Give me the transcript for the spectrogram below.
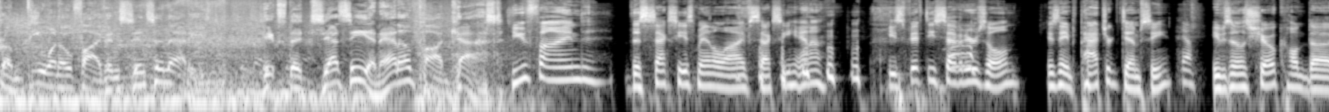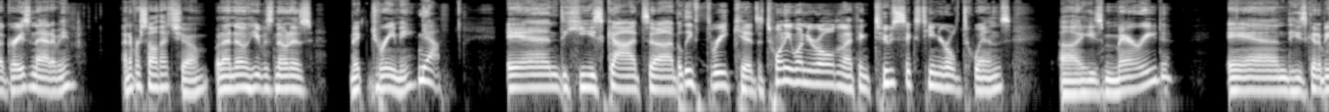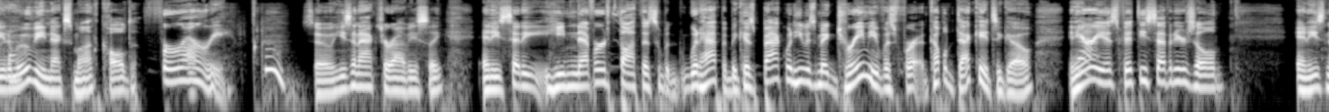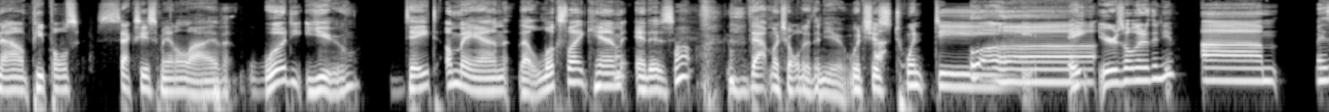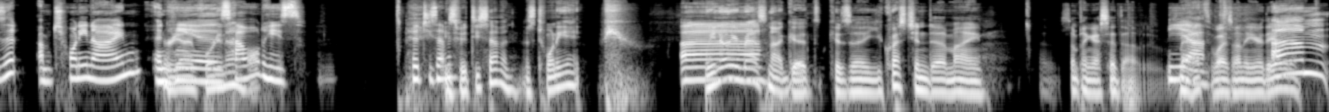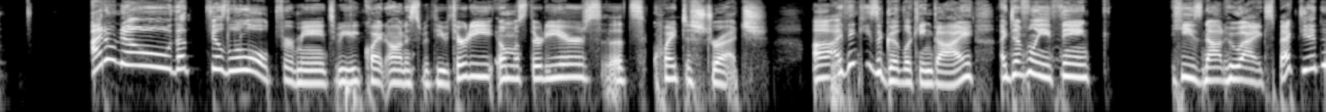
From B105 in Cincinnati, it's the Jesse and Anna podcast. Do you find the sexiest man alive sexy, Anna? He's 57 years old. His name's Patrick Dempsey. Yeah. He was in a show called uh, Grey's Anatomy. I never saw that show, but I know he was known as McDreamy. Yeah. And he's got, uh, I believe, three kids a 21 year old and I think two 16 year old twins. Uh, he's married and he's going to be in a movie next month called Ferrari. So he's an actor, obviously. And he said he, he never thought this would, would happen because back when he was McDreamy was for a couple decades ago. And here he is, 57 years old, and he's now people's sexiest man alive. Would you date a man that looks like him and is that much older than you, which is 28 Uh, years older than you? Um, is it? I'm 29, and 39, he is 49. how old? He's 57. He's 57. It's 28. uh, we know your math's not good because uh, you questioned uh, my uh, something I said that Yeah. math was on the year. The. Um, I don't know. That feels a little old for me, to be quite honest with you. 30, almost 30 years. That's quite a stretch. Uh, I think he's a good looking guy. I definitely think he's not who I expected.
